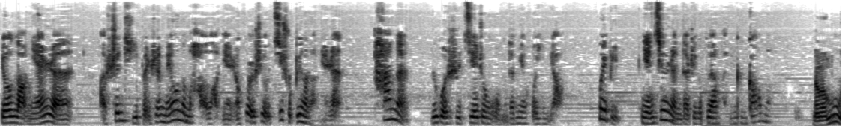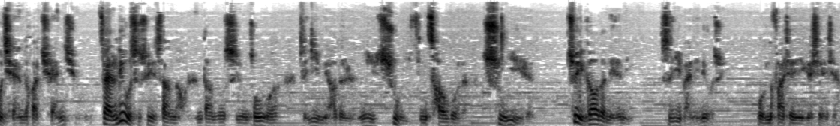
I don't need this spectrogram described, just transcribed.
有老年人啊，身体本身没有那么好的老年人，或者是有基础病的老年人，他们如果是接种我们的灭活疫苗，会比年轻人的这个不良反应更高吗？那么目前的话，全球在六十岁以上老人当中使用中国这疫苗的人数已经超过了数亿人，最高的年龄是一百零六岁。我们发现一个现象。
